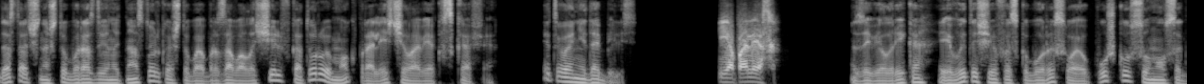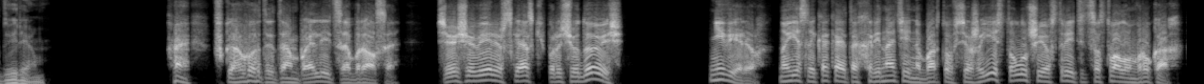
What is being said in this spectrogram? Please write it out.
Достаточно, чтобы раздвинуть настолько, чтобы образовалась щель, в которую мог пролезть человек в скафе. Этого они добились. «Я полез», — заявил Рика и, вытащив из кобуры свою пушку, сунулся к дверям. «Ха, в кого ты там палить собрался? Все еще веришь в сказки про чудовищ?» «Не верю, но если какая-то хренотень на борту все же есть, то лучше ее встретить со стволом в руках».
